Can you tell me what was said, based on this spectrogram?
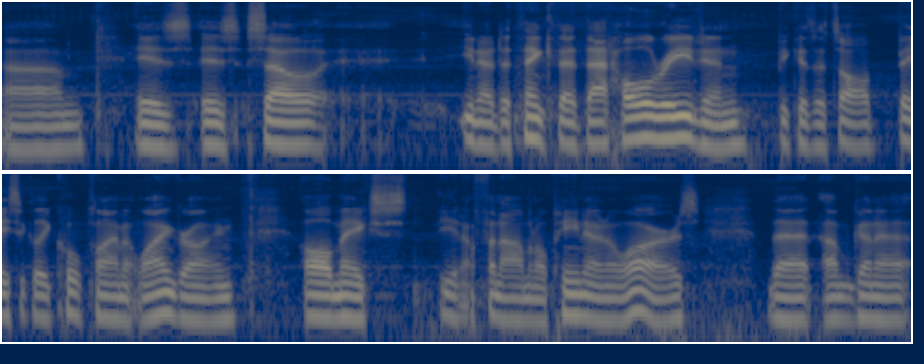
um, is is so, you know, to think that that whole region, because it's all basically cool climate wine growing, all makes you know phenomenal Pinot Noirs. That I'm gonna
